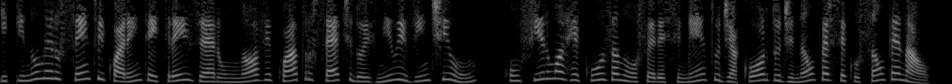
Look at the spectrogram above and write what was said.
IP número 14301947-2021, confirma a recusa no oferecimento de acordo de não persecução penal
